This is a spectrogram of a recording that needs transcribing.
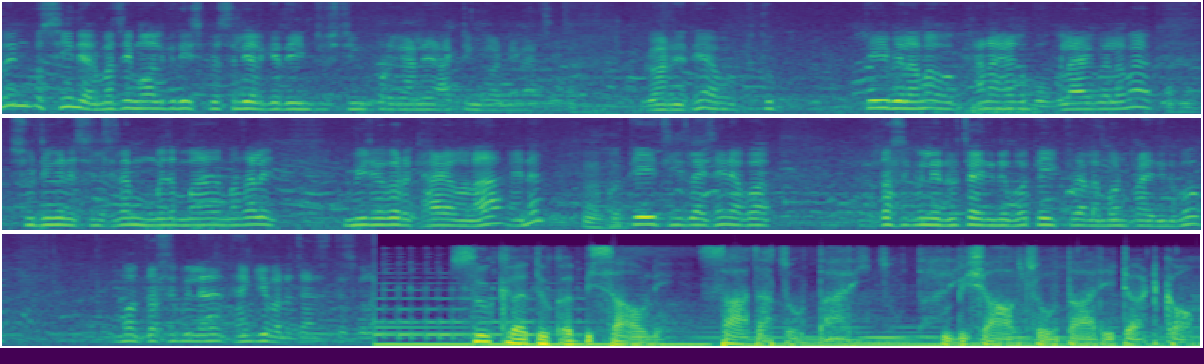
फिल्मको सिनहरूमा चाहिँ म अलिकति स्पेसली अलिकति इन्ट्रेस्टिङ प्रकारले एक्टिङ गर्ने मान्छे गर्ने थिएँ। अब त्यो त्यही बेलामा खाना खाएको भोक लागेको बेलामा सुटिङ गर्ने सिलसिलामा मजा मजा- मजाले मिठो गरेर खायो होला होइन? त्यही चिजलाई चाहिँ अब दर्शकले रुचाइदिनु भयो त्यही कुरालाई मन पराइदिनु भयो। म दर्शकलाई थ्याङ्क यू भन्न चाहन्छु त्यसको लागि। सुख दुःख बिसाउने साझा चौतारी विशाल चौतारी डट कम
